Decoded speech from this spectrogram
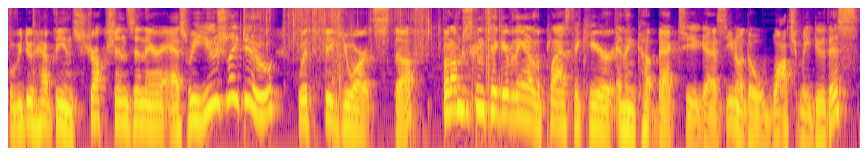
but we do have the instructions in there as we usually do with Figuart stuff. But I'm just gonna take everything out of the plastic here and then cut back to you guys, you know, to watch me do this.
